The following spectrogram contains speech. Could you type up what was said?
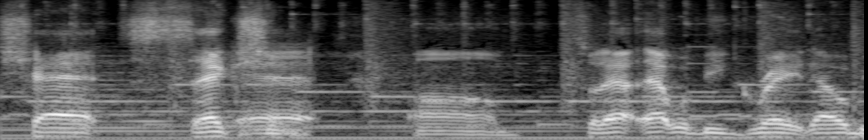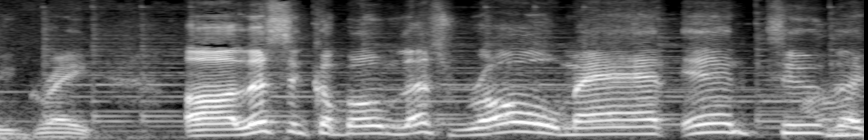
chat section. Um, so that that would be great. That would be great. Uh, listen, Kaboom, let's roll, man, into the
